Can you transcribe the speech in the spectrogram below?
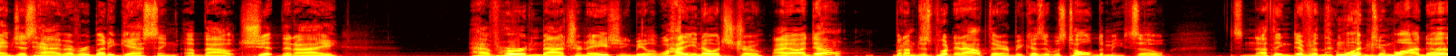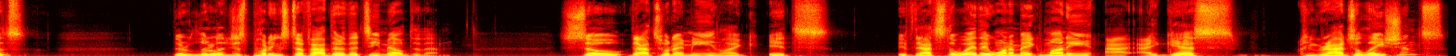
and just have everybody guessing about shit that I have heard in Bachelor Nation. You'd be like, well, how do you know it's true? I, I don't, but I'm just putting it out there because it was told to me. So it's nothing different than what DeuxMoi does. They're literally just putting stuff out there that's emailed to them. So that's what I mean. Like it's if that's the way they want to make money, I, I guess congratulations.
